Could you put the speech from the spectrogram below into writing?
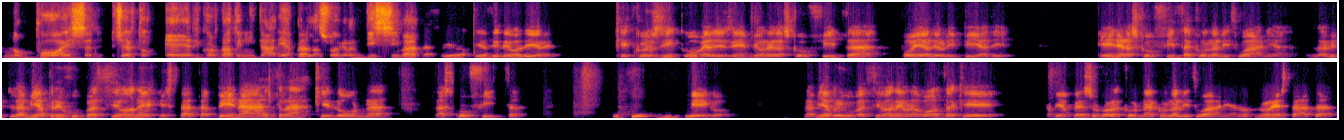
non può essere, certo è ricordato in Italia per la sua grandissima... Guarda, io, io, ti devo dire che così come ad esempio nella sconfitta poi alle Olimpiadi e nella sconfitta con la Lituania, la, la mia preoccupazione è stata ben altra che non la sconfitta. Mi spiego. La mia preoccupazione una volta che abbiamo perso con la, con, con la Lituania no? non è stata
